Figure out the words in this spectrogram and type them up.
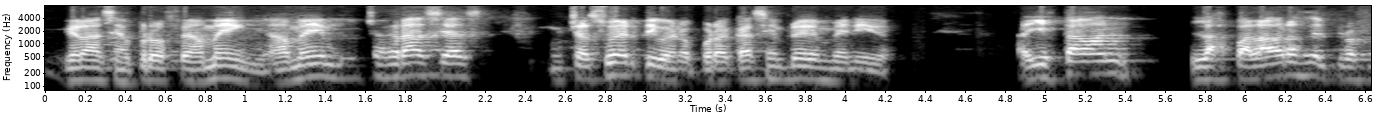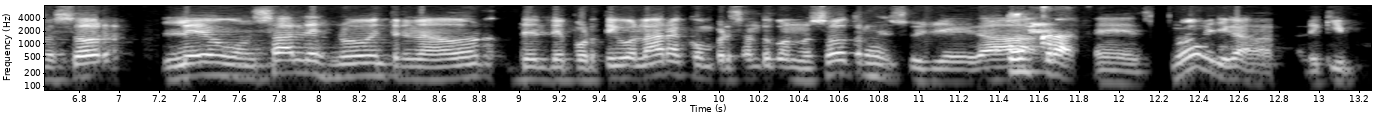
Gracias, profe. Amén. Amén. Muchas gracias. Mucha suerte y bueno, por acá siempre bienvenido. Ahí estaban las palabras del profesor Leo González, nuevo entrenador del Deportivo Lara, conversando con nosotros en su llegada, eh, nueva llegada al equipo.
